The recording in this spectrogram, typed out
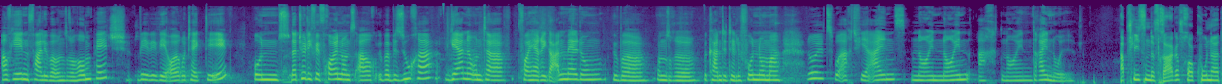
Auf jeden Fall über unsere Homepage www.eurotech.de. Und natürlich, wir freuen uns auch über Besucher, gerne unter vorheriger Anmeldung über unsere bekannte Telefonnummer 02841 998930. Abschließende Frage, Frau Kunert.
